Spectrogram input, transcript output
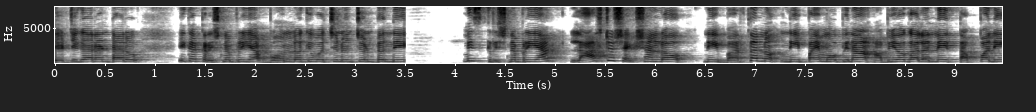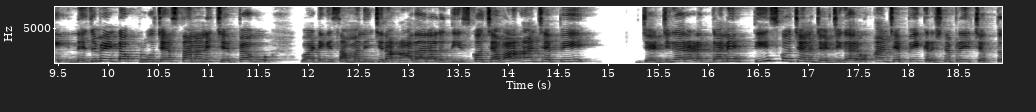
జడ్జి గారు అంటారు ఇక కృష్ణప్రియ బోన్లోకి వచ్చి నుంచుంటుంది. మిస్ కృష్ణప్రియ లాస్ట్ సెక్షన్లో నీ భర్తను నీపై మోపిన అభియోగాలన్నీ తప్పని నిజమేంటో ప్రూవ్ చేస్తానని చెప్పావు. వాటికి సంబంధించిన ఆధారాలు తీసుకొచ్చావా అని చెప్పి జడ్జి గారు అడగగానే తీసుకొచ్చాను జడ్జి గారు అని చెప్పి కృష్ణప్రియ చెప్తూ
